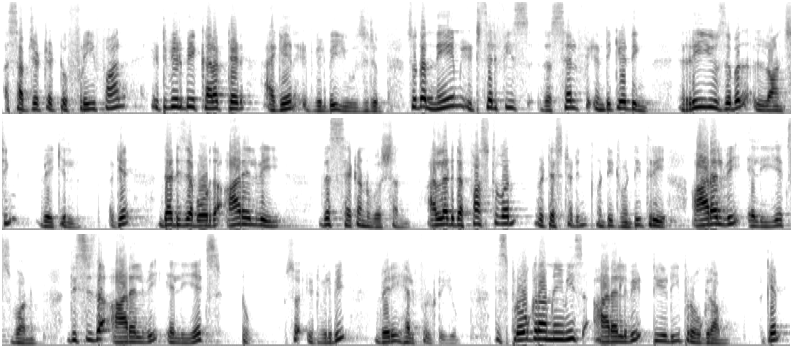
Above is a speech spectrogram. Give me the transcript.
uh, subjected to free fall it will be corrected again it will be used so the name itself is the self indicating reusable launching vehicle okay that is about the RLV the second version. Already the first one we tested in 2023 RLV LEX1 this is the RLV LEX2 so it will be very helpful to you. This program name is RLV TD program. Okay?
